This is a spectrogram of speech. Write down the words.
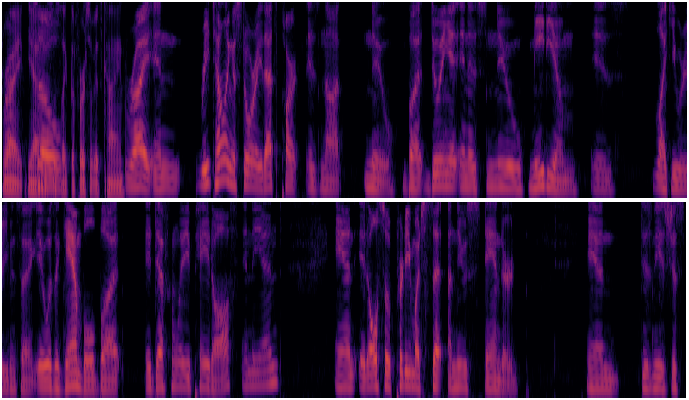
Right. Yeah. So- this was like the first of its kind. Right, and retelling a story, that part is not new, but doing it in this new medium is, like you were even saying, it was a gamble, but it definitely paid off in the end. And it also pretty much set a new standard. And Disney's just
